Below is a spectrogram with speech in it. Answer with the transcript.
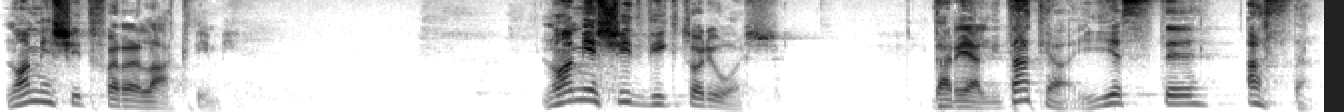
Nu am ieșit fără lacrimi. Nu am ieșit victorioși. Dar realitatea este asta.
